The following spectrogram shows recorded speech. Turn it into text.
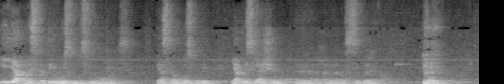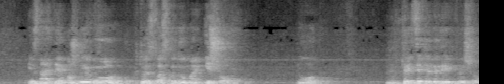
І я присвятив Господу свою молодість. Я сказав, Господи, я присвячую е, е, себе. І знаєте, можливо, хтось з вас подумає, і що? Ну от, 31 рік прийшов.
